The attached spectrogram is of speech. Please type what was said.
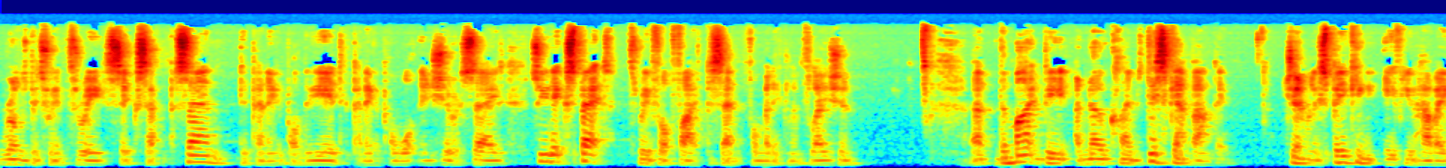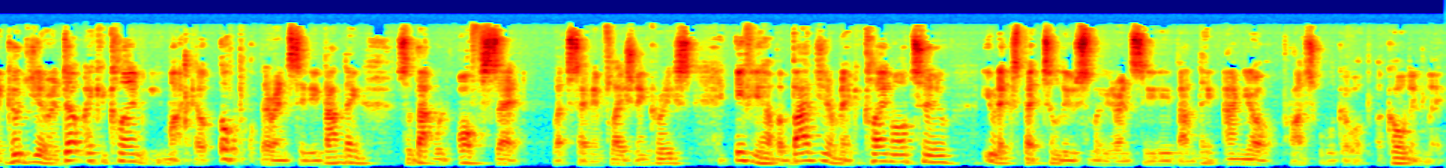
runs between 3, 6, 7%, depending upon the year, depending upon what the insurer says. So you'd expect 3, 4, 5% for medical inflation. Uh, there might be a no claims discount banding. Generally speaking, if you have a good year and don't make a claim, you might go up their NCD banding, so that would offset, let's say, an inflation increase. If you have a bad year and make a claim or two, you would expect to lose some of your NCD banding and your price will go up accordingly.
